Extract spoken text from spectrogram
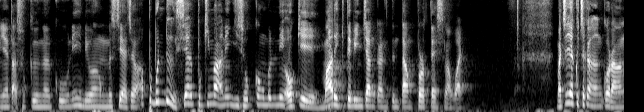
yang tak suka dengan aku ni Dia orang mesti macam Apa benda? Sial Pukimak ni pergi sokong benda ni. Okay mari kita bincangkan tentang protes lawan. Macam yang aku cakap dengan korang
